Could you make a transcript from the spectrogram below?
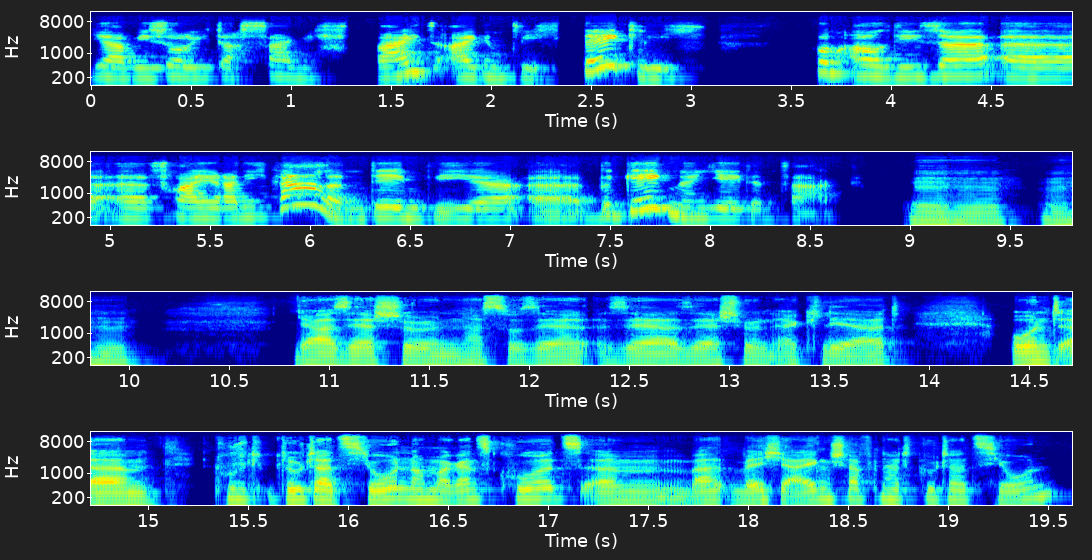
ja, wie soll ich das sagen, Streit eigentlich täglich von all diesen äh, äh, freien Radikalen, denen wir äh, begegnen jeden Tag. Mhm, mhm. Ja, sehr schön, hast du sehr, sehr, sehr schön erklärt. Und ähm, Glutation nochmal ganz kurz, ähm, welche Eigenschaften hat Glutation?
